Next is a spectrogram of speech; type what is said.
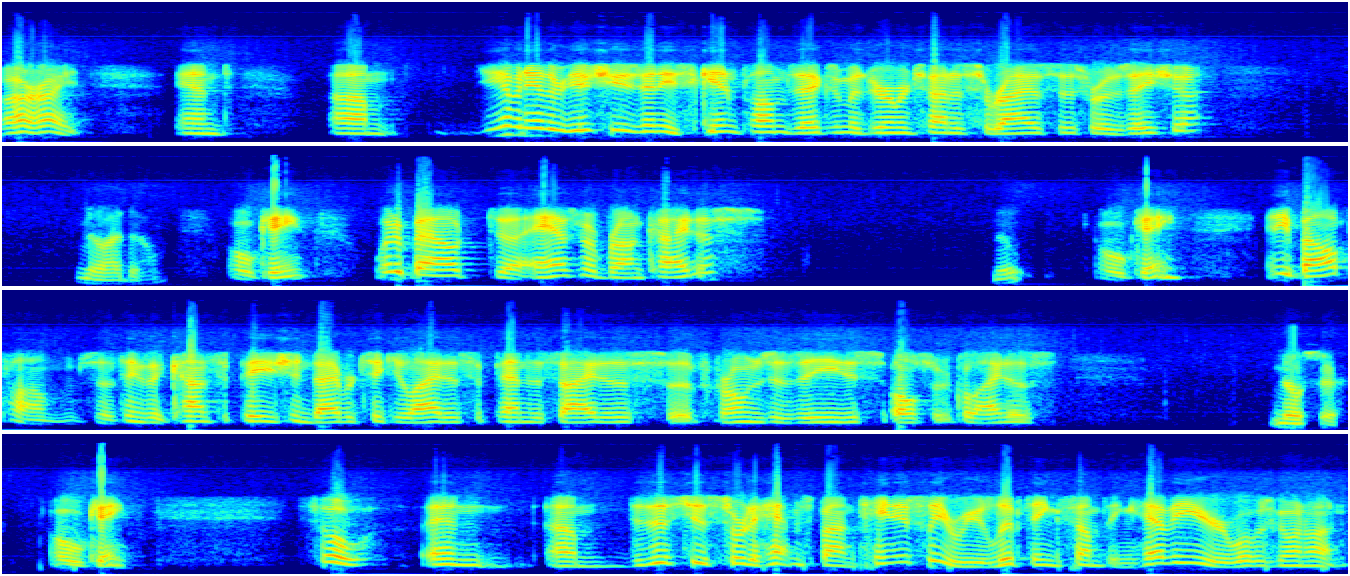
All right. And um, do you have any other issues? Any skin problems, eczema, dermatitis, psoriasis, rosacea? No, I don't. Okay. What about uh, asthma, bronchitis? Nope. Okay. Any bowel problems? Uh, things like constipation, diverticulitis, appendicitis, uh, Crohn's disease, ulcerative colitis? No, sir. Okay. So, and um, did this just sort of happen spontaneously, or were you lifting something heavy, or what was going on?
